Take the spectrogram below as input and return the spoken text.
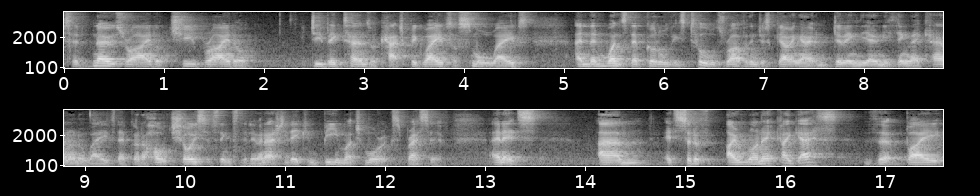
to nose ride or tube ride or do big turns or catch big waves or small waves. And then once they've got all these tools, rather than just going out and doing the only thing they can on a wave, they've got a whole choice of things to do. And actually, they can be much more expressive. And it's, um, it's sort of ironic, I guess, that by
